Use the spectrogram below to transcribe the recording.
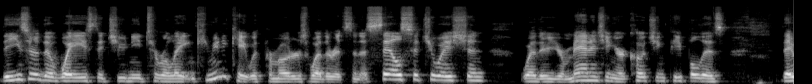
These are the ways that you need to relate and communicate with promoters, whether it's in a sales situation, whether you're managing or coaching people is they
